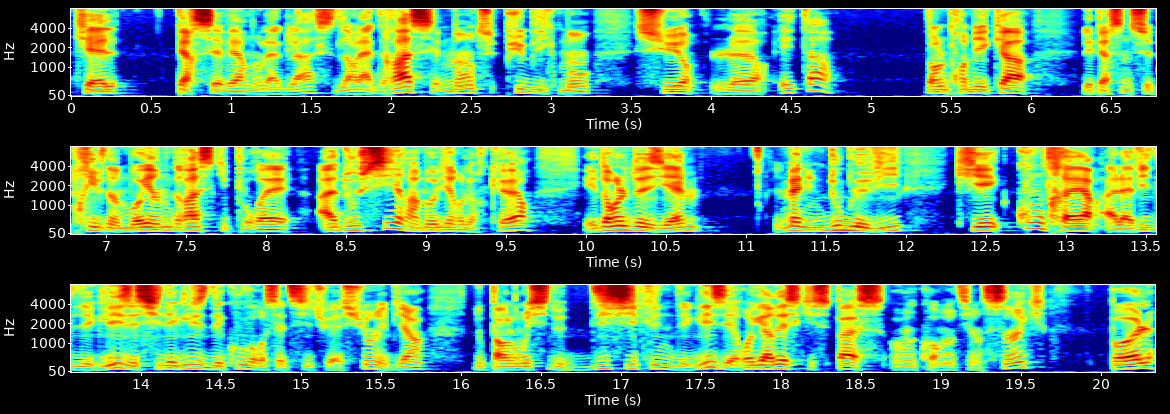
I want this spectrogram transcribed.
qu'elles persévèrent dans la, grâce et mentent publiquement sur leur état. Dans le premier cas, les personnes se privent d'un moyen de grâce qui pourrait adoucir, amollir leur cœur. Et dans le deuxième, elles mènent une double vie qui est contraire à la vie de l'Église. Et si l'Église découvre cette situation, eh bien, nous parlons ici de discipline d'Église. Et regardez ce qui se passe en Corinthiens 5. Paul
